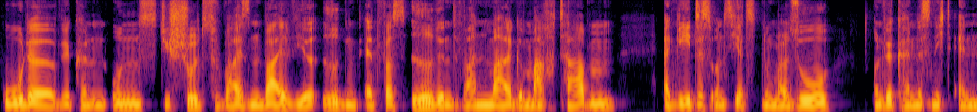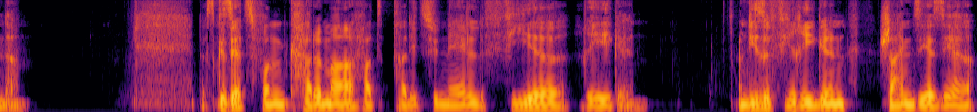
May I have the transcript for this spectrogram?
Oder wir könnten uns die Schuld zuweisen, weil wir irgendetwas irgendwann mal gemacht haben, ergeht es uns jetzt nun mal so und wir können es nicht ändern. Das Gesetz von Karma hat traditionell vier Regeln. Und diese vier Regeln scheinen sehr, sehr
